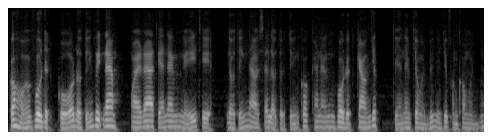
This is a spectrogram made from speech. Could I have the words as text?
cơ hội vô địch của đội tuyển Việt Nam? Ngoài ra thì anh em nghĩ thì đội tuyển nào sẽ là đội tuyển có khả năng vô địch cao nhất thì anh em cho mình biết ở dưới phần comment nhé.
